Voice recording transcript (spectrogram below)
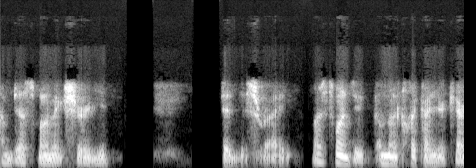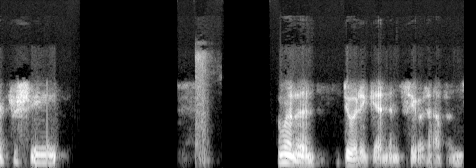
I just want to make sure you did this right. I just want to do. I'm going to click on your character sheet. I'm going to do it again and see what happens.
